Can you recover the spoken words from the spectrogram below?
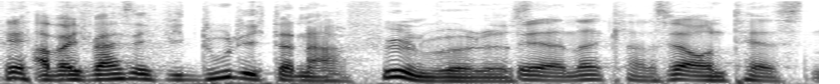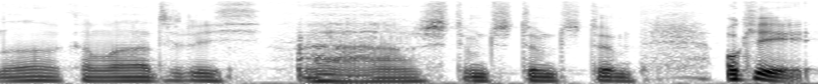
Aber ich weiß nicht, wie du dich danach fühlen würdest. Ja, na klar, das wäre auch ein Test, ne? Kann man natürlich. Ah, stimmt, stimmt, stimmt. Okay,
